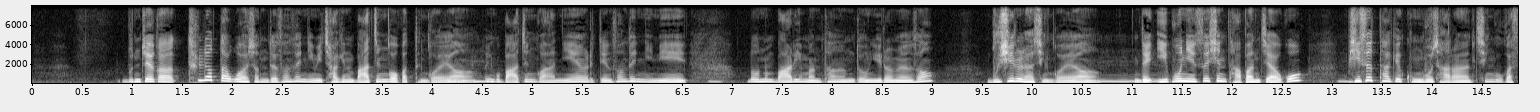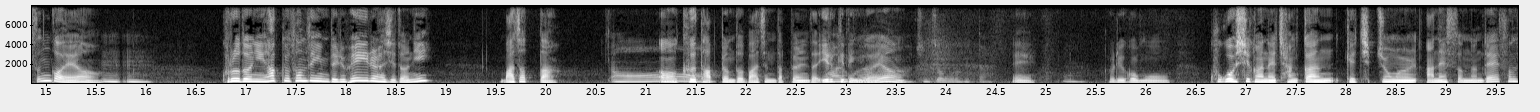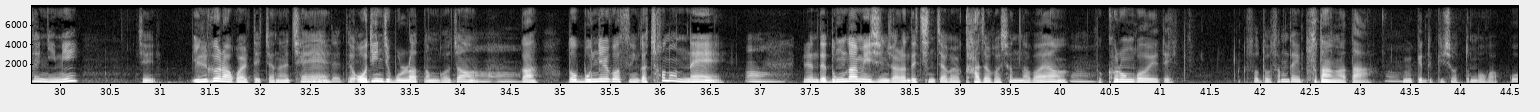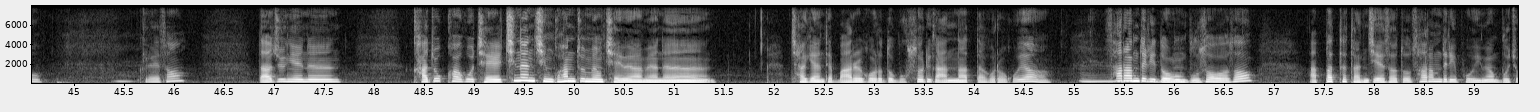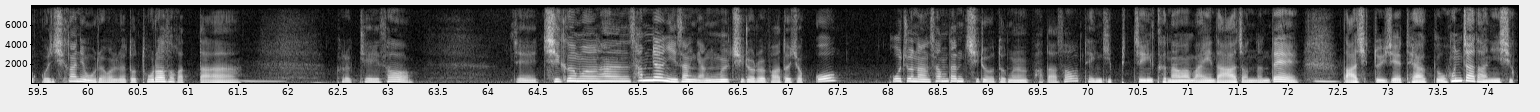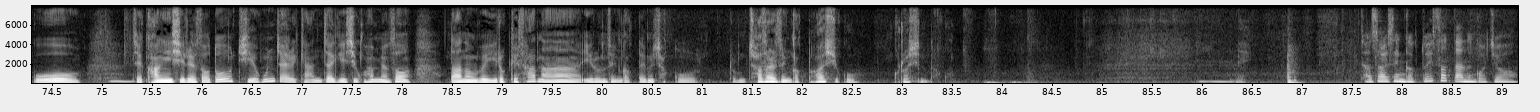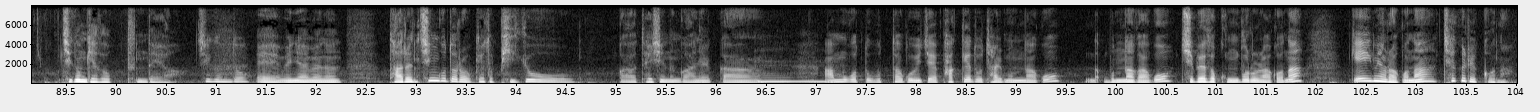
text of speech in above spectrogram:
문제가 틀렸다고 하셨는데 선생님이 자기는 맞은 것 같은 거예요. 음, 음. 이거 맞은 거 아니에요? 그랬더니 선생님이 음. 너는 말이 많다는 둥 이러면서 무시를 하신 거예요. 음. 근데 이분이 쓰신 답안지하고 음. 비슷하게 공부 잘하는 친구가 쓴 거예요. 그러더니 학교 선생님들이 회의를 하시더니 맞았다. 어. 어, 그 답변도 맞은 답변이다. 이렇게 된 아이고야. 거예요. 진짜. 예. 음. 그리고 뭐 국어 시간에 잠깐 이렇게 집중을 안 했었는데 선생님이 이제 읽으라고 할 때 있잖아요. 책. 네네네. 근데 어딘지 몰랐던 거죠. 어, 어. 그러니까 너 못 읽었으니까 천 원 내. 어. 이랬는데 농담이신 줄 알았는데 진짜 그걸 가져가셨나 봐요. 어. 그런 거에 대해서도 상당히 부당하다. 어. 이렇게 느끼셨던 것 같고. 그래서 나중에는 가족하고 제일 친한 친구 한두 명 제외하면은 자기한테 말을 걸어도 목소리가 안 났다 그러고요. 음. 사람들이 너무 무서워서 아파트 단지에서도 사람들이 보이면 무조건 시간이 오래 걸려도 돌아서 갔다. 그렇게 해서 이제 지금은 한 3년 이상 약물 치료를 받으셨고 꾸준한 상담 치료 등을 받아서 den기증이 그나마 많이 나아졌는데 음. 또 아직도 이제 대학교 혼자 다니시고 음. 이제 강의실에서도 뒤에 혼자 이렇게 앉아 계시고 하면서 나는 왜 이렇게 사나 이런 생각 때문에 자꾸 좀 자살 생각도 하시고 그러신다고. 자살 생각도 했었다는 거죠. 지금 계속 든대요. 지금도. 예, 왜냐하면은 다른 친구들하고 계속 비교가 되시는 거 아닐까. 음. 아무것도 못 하고 이제 밖에도 잘 못 나고 나- 못 나가고 집에서 공부를 하거나 게임을 하거나 책을 읽거나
